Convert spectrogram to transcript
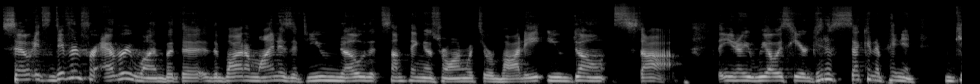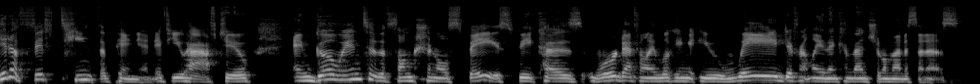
So it's different for everyone, but the the bottom line is if you know that something is wrong with your body, you don't stop. You know, we always hear get a second opinion, get a 15th opinion if you have to and go into the functional space because we're definitely looking at you way differently than conventional medicine is.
